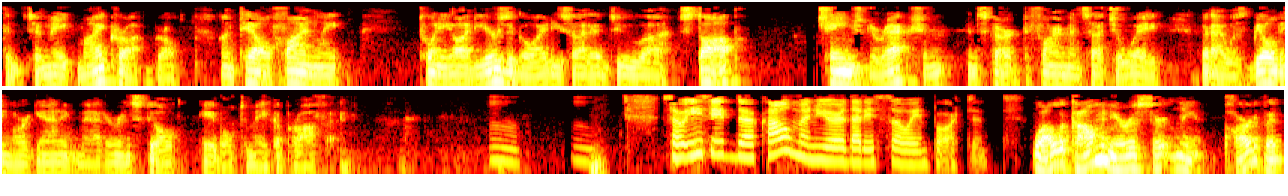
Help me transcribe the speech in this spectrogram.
to, to make my crop grow until finally 20 odd years ago, I decided to uh, stop, change direction and start to farm in such a way that I was building organic matter and still able to make a profit. Mm. Mm. So is it the cow manure that is so important? Well, the cow manure is certainly part of it.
